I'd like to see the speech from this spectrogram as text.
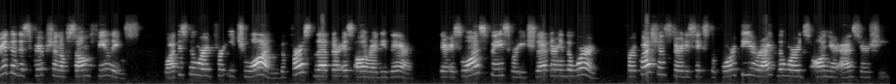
Read the description of some feelings. What is the word for each one? The first letter is already there. There is one space for each letter in the word. For questions 36 to 40, write the words on your answer sheet.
